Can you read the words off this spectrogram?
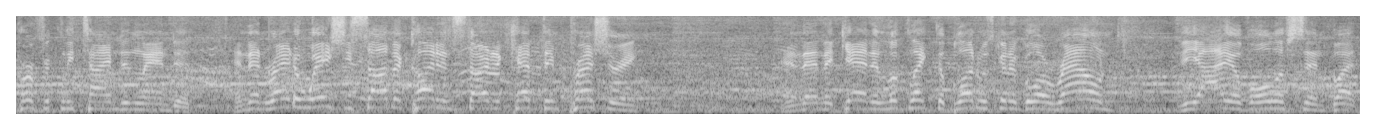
perfectly timed and landed. And then right away she saw the cut and started kept him pressuring. And then again, it looked like the blood was gonna go around the eye of Olofsson, but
